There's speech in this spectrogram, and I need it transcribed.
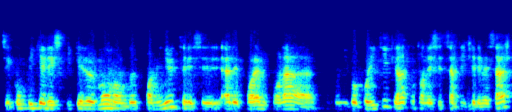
c'est compliqué d'expliquer le monde en 2-3 minutes, et c'est un des problèmes qu'on a au niveau politique, hein, quand on essaie de simplifier les messages.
